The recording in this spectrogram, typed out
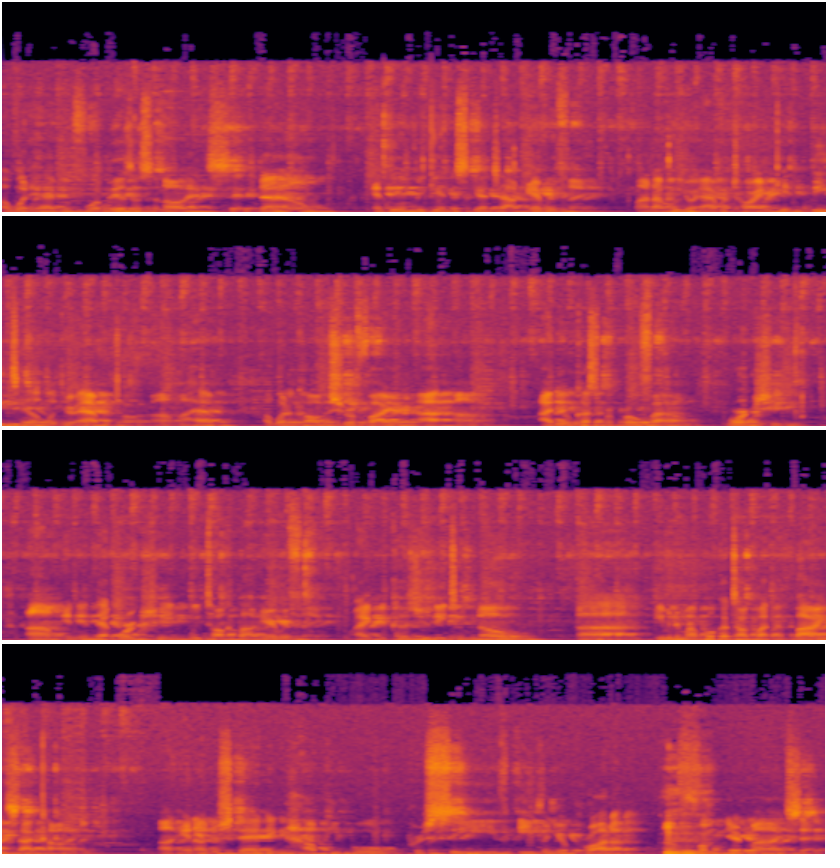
or what have you for business and all that. Sit down and then begin to sketch out everything. Find out who your avatar and get detailed with your avatar. Um, I have uh, what I call the Surefire uh, um, Ideal Customer Profile worksheet. Um, and in that worksheet, we talk about everything, right? Because you need to know, uh, even in my book, I talk about the buying psychology uh, and understanding how people perceive even your product uh, from their mindset.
